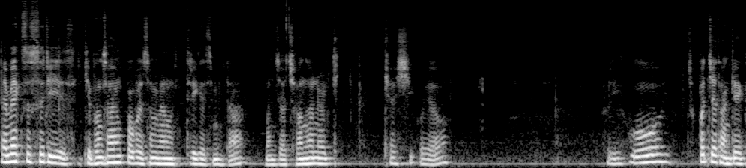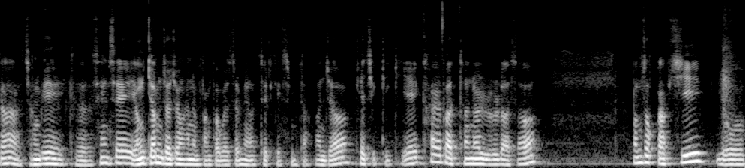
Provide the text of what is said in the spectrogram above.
MX3 기본 사용법을 설명드리겠습니다. 먼저 전원을 키- 켜시고요. 그리고 첫 번째 단계가 장비의 그 센서의 0점 조정하는 방법을 설명을 드리겠습니다. 먼저 캐치기기의 칼 버튼을 눌러서 음속값이 요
